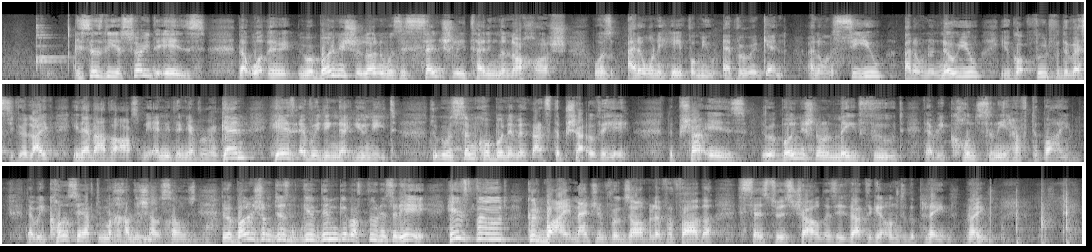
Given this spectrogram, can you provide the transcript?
He says the aside is that what the Ribbono Shel Olam was essentially telling the Nachash was, I don't want to hear from you ever again. I don't want to see you. I don't want to know you. You've got food for the rest of your life. You never have to ask me anything ever again. Here's everything that you need. That's the pshat over here. The pshat is the Ribbono Shel Olam made food that we constantly have to buy, that we constantly have to machadish ourselves. The Ribbono Shel Olam didn't give, didn't give us food and said, here, here's food, goodbye. Imagine, for example, if a father says to his child as he's about to get onto the plane, right?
